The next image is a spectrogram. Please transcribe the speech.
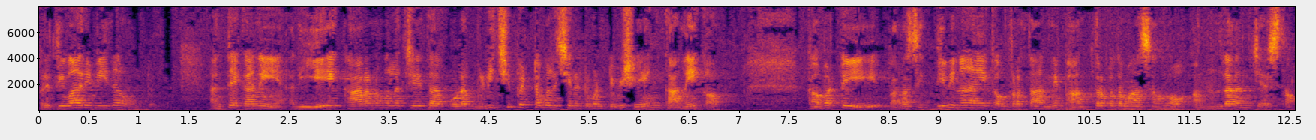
ప్రతివారి మీద ఉంటుంది. అంతేకాని అది ఏ కారణముల చేత కూడా విడిచిపెట్టవలసినటువంటి విషయం కానే కాదు. కాబట్టి వరసిద్ధి వినాయక వ్రతాన్ని భాద్రపద మాసంలో అందరం చేస్తాం.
